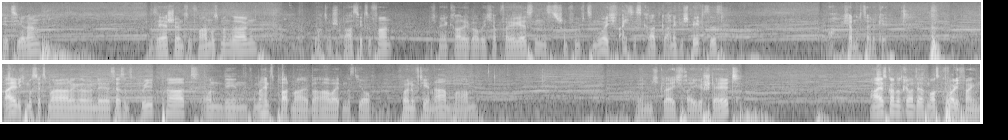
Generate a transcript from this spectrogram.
jetzt hier lang. Sehr schön zu fahren, muss man sagen. Macht auch Spaß hier zu fahren. Ich merke gerade, glaube ich, habe vergessen, es ist schon 15 Uhr. Ich weiß es gerade gar nicht, wie spät es ist. Ich habe noch Zeit, okay. Weil ich muss jetzt mal langsam den Assassin's Creed Part und den Formel 1 Part mal bearbeiten, dass die auch vernünftige Namen haben. Werden mich gleich freigestellt. Ah, jetzt konzentrieren wir uns erstmal aufs Qualifying.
